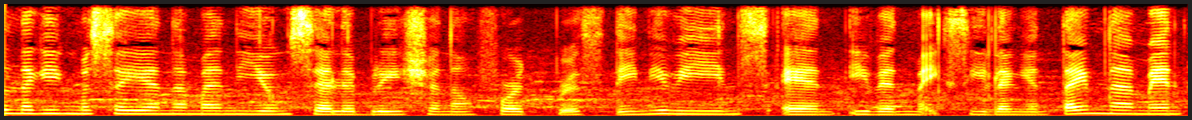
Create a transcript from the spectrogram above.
Overall, naging masaya naman yung celebration ng 4th birthday ni Vince and even maiksi lang yung time namin,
